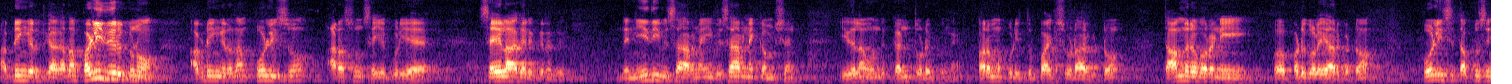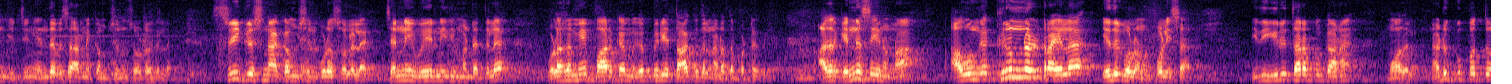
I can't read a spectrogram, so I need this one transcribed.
அப்படிங்கிறதுக்காக தான் பழி தீர்க்கணும் அப்படிங்கிறது தான் போலீஸும் அரசும் செய்யக்கூடிய செயலாக இருக்கிறது. இந்த நீதி விசாரணை விசாரணை கமிஷன் இதெல்லாம் வந்து கண் துடைப்புங்க. பரமக்குடி துப்பாக்கி சூடாக இருக்கட்டும் தாமிரபரணி ப- படுகொலையாக இருக்கட்டும் போலீஸ் தப்பு செஞ்சிச்சின்னு எந்த விசாரணை கமிஷனும் சொல்கிறதில்ல ஸ்ரீகிருஷ்ணா கமிஷன் கூட சொல்லலை. சென்னை உயர்நீதிமன்றத்தில் உலகமே பார்க்க மிகப்பெரிய தாக்குதல் நடத்தப்பட்டது. அதற்கு என்ன செய்யணும்னா அவங்க கிரிமினல் ட்ரையலை எதிர்கொள்ளணும் போலீஸார். இது இரு தரப்புக்கான மோதல். நடுக்குப்பத்து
